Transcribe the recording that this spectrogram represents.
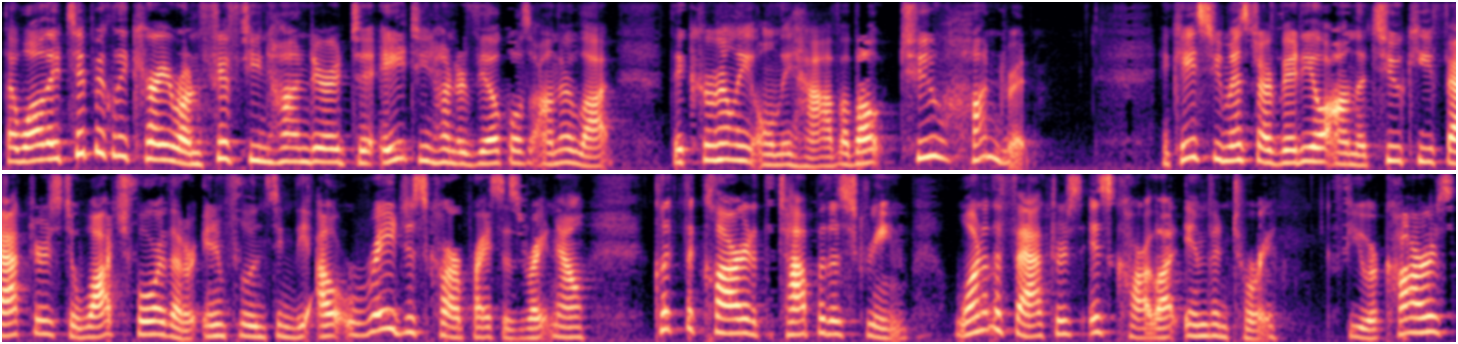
that while they typically carry around 1,500 to 1,800 vehicles on their lot, they currently only have about 200. In case you missed our video on the two key factors to watch for that are influencing the outrageous car prices right now, click the card at the top of the screen. One of the factors is car lot inventory. Fewer cars,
